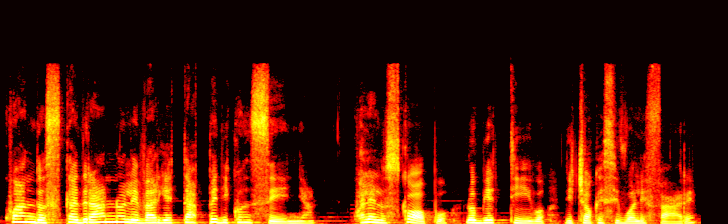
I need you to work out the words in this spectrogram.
Quando scadranno le varie tappe di consegna? Qual è lo scopo, l'obiettivo di ciò che si vuole fare?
